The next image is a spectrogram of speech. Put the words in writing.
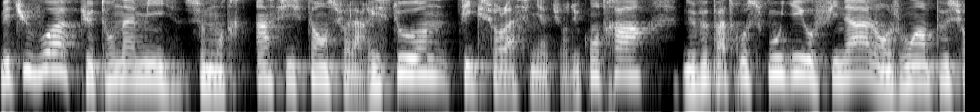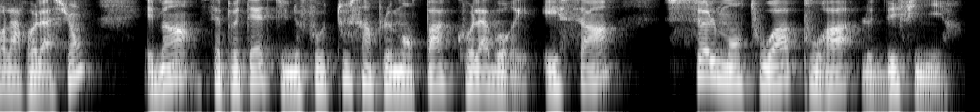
mais tu vois que ton ami se montre insistant sur la ristourne, tique sur la signature du contrat, ne veut pas trop se mouiller au final en jouant un peu sur la relation, eh ben, c'est peut-être qu'il ne faut tout simplement pas collaborer. Et ça, seulement toi pourras le définir.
